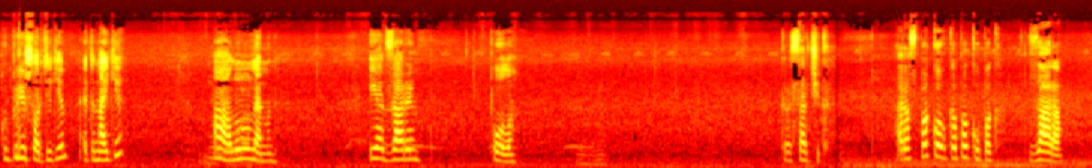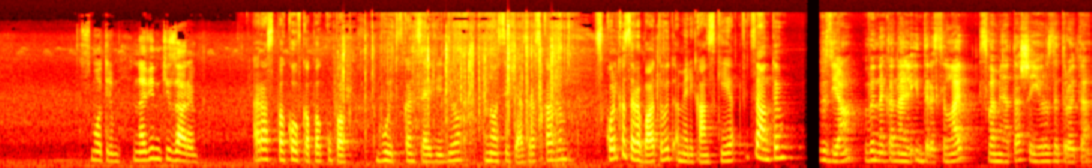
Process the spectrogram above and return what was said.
Купили шортики. Это Nike? А, Lululemon. И от Зары Поло. Красавчик. Распаковка покупок. Зара. Смотрим новинки Зары. Распаковка покупок будет в конце видео, но сейчас расскажем, сколько зарабатывают американские официанты. Друзья, вы на канале Interesting Life. С вами Наташа Юра из Детройта.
